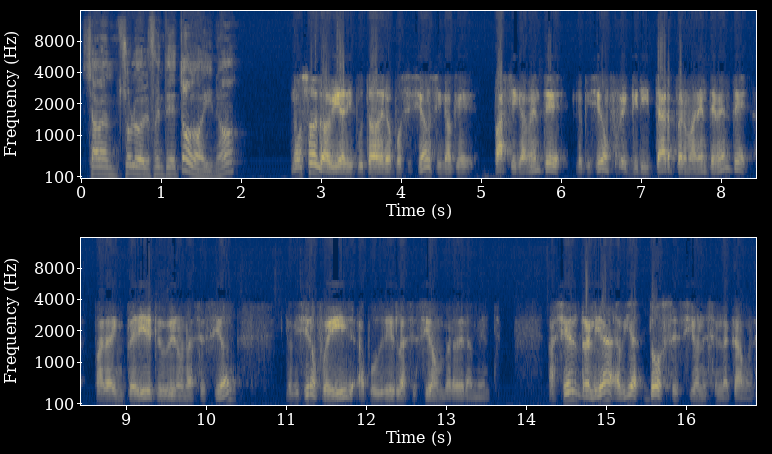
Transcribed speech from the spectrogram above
estaban solo del frente de todo ahí, ¿no? No solo había diputados de la oposición, sino que básicamente lo que hicieron fue gritar permanentemente para impedir que hubiera una sesión. Lo que hicieron fue ir a pudrir la sesión verdaderamente. Ayer en realidad había dos sesiones en la Cámara.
